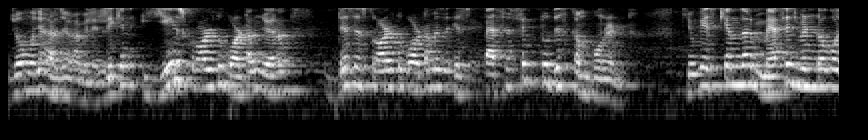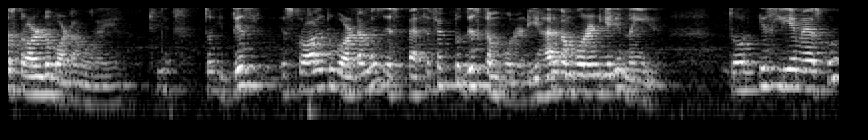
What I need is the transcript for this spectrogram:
जो मुझे हर जगह मिले। लेकिन ये स्क्रॉल टू बॉटम जो है ना this scroll to bottom is specific to this component क्योंकि इसके अंदर मैसेज विंडो को स्क्रॉल टू बॉटम हो रही है, ठीक है? तो this scroll to bottom is specific to this component ये हर कंपोनेंट के लिए नहीं है। तो इसलिए मैं इसको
